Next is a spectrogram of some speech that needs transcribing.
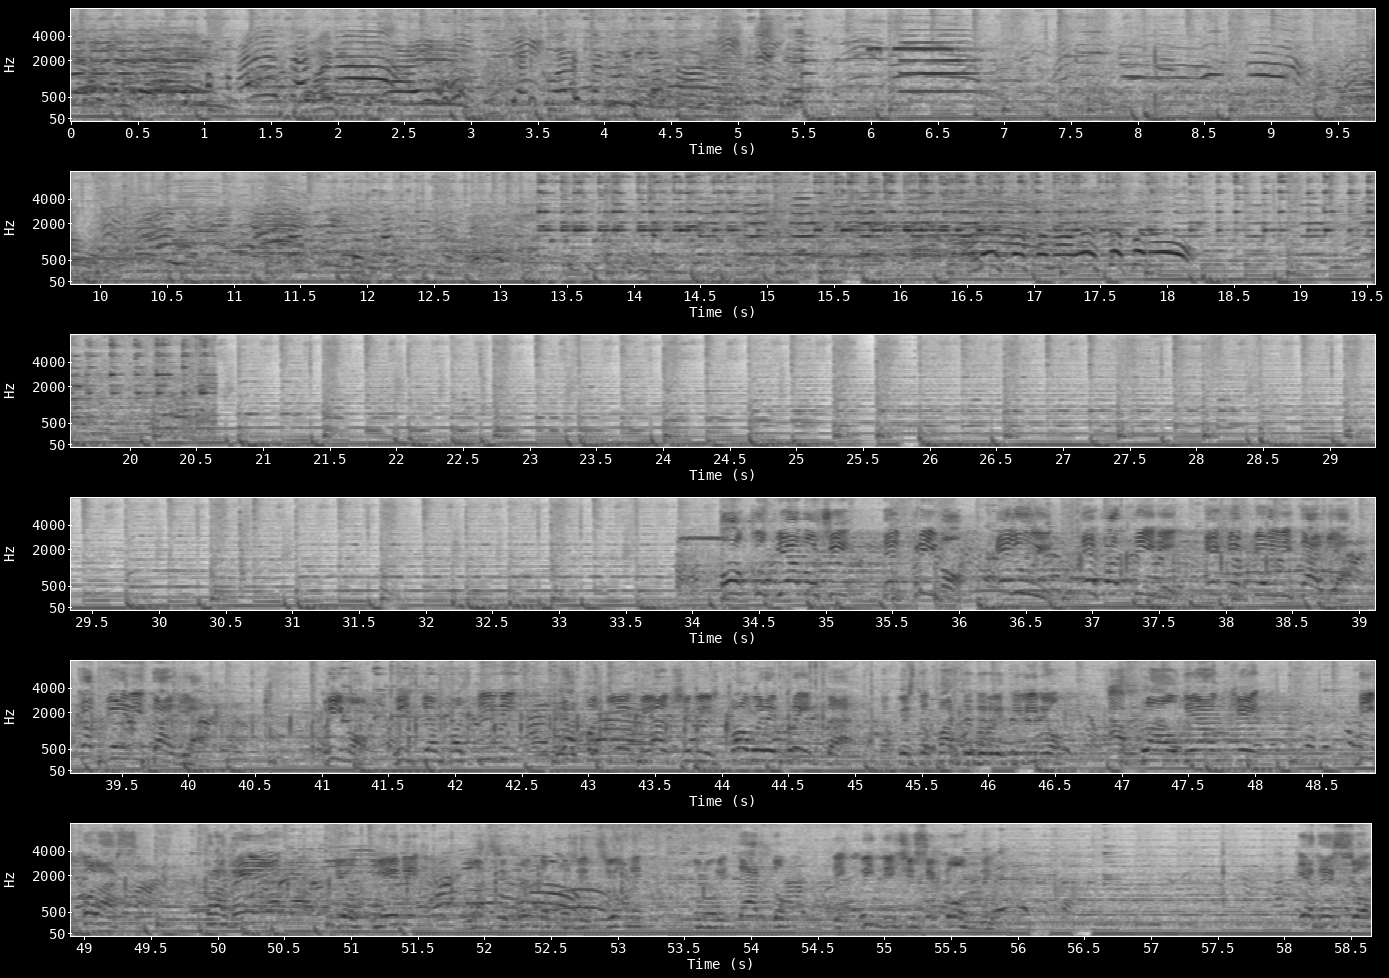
Occupiamoci del primo, è lui, è Fantini, è campione d'Italia, campione d'Italia. Primo, Cristian Fantini, KTM Alcemis, Power e 30. Da questa parte del rettilineo applaude anche Nicolas Travella che ottiene la seconda posizione con un ritardo di 15 secondi. E adesso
